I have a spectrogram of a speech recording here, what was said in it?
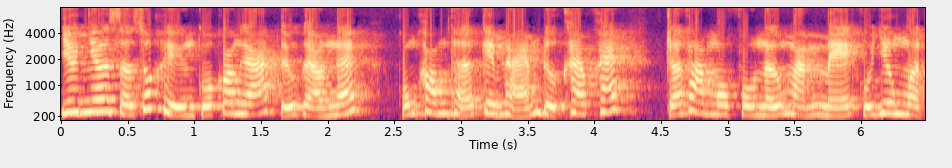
Dường như sự xuất hiện của con gái Tiểu Gạo Nếp cũng không thể kìm hãm được khao khát trở thành một phụ nữ mạnh mẽ của Dương Mịch.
